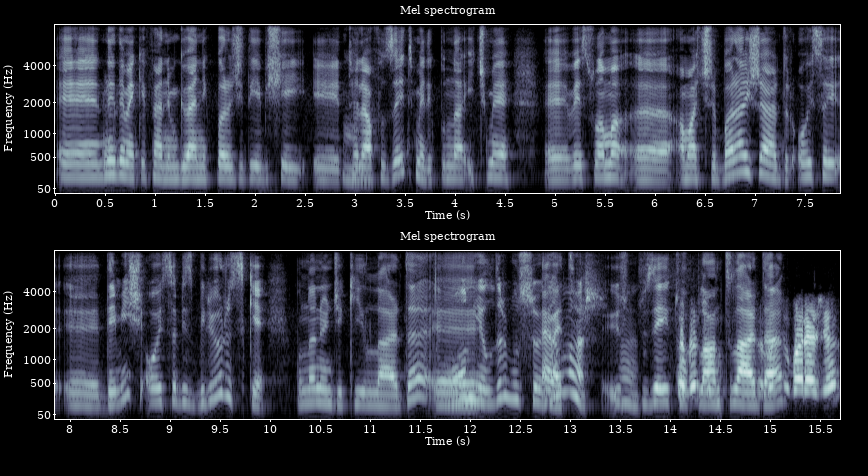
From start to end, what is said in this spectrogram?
E, evet. Ne demek efendim güvenlik barajı diye bir şey e, telaffuz etmedik. Bunlar içme e, ve sulama e, amaçlı barajlardır. Oysa e, demiş. Oysa biz biliyoruz ki bundan önceki yıllarda... E, 10 yıldır bu söylem evet, var. Üst evet. düzey toplantılarda... Ilısu Barajı,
